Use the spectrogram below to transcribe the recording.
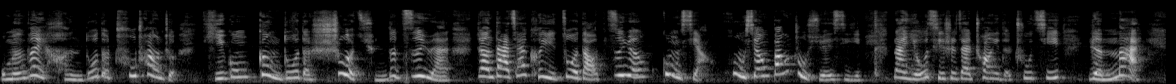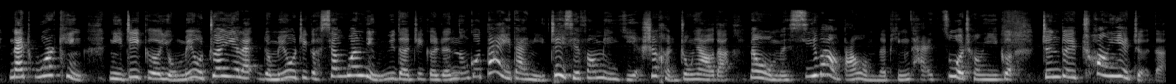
我们为很多的初创者提供更多的社群的资源，让大家可以做到资源共享。互相帮助学习。那尤其是在创业的初期，人脉 networking，你这个有没有专业来，有没有这个相关领域的这个人能够带一带你，这些方面也是很重要的。那我们希望把我们的平台做成一个针对创业者的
